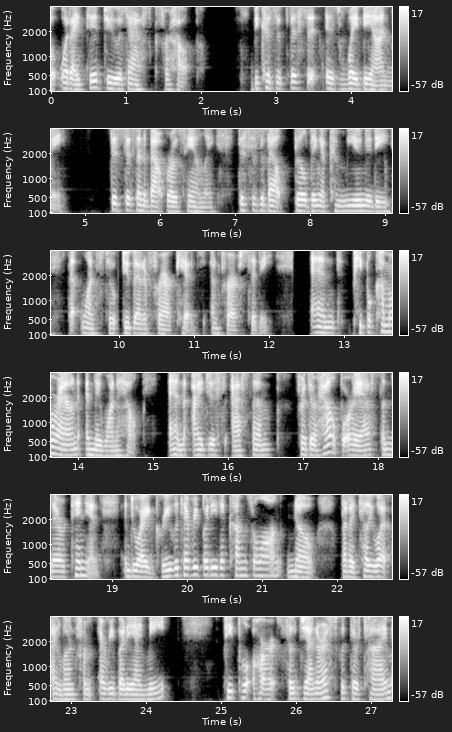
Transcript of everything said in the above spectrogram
but what I did do is ask for help because this is way beyond me. This isn't about Rose Hanley. This is about building a community that wants to do better for our kids and for our city. And people come around and they want to help. And I just ask them for their help or I ask them their opinion. And do I agree with everybody that comes along? No. But I tell you what, I learn from everybody I meet. People are so generous with their time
